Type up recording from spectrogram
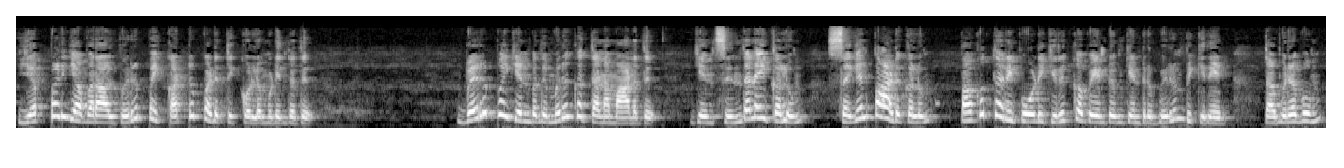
எப்படி அவரால் வெறுப்பை கட்டுப்படுத்திக் கொள்ள முடிந்தது? வெறுப்பு என்பது மிருகத்தனமானது. என் சிந்தனைகளும் செயல்பாடுகளும் பகுத்தறிவோடு இருக்க வேண்டும் என்று விரும்புகிறேன். தவிரவும்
